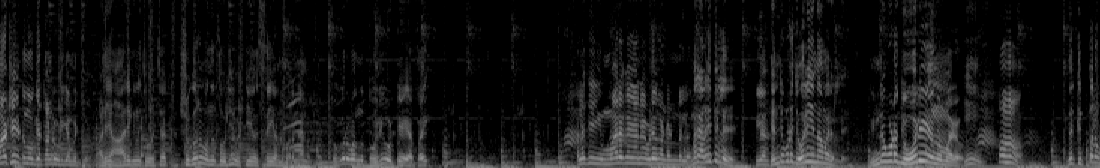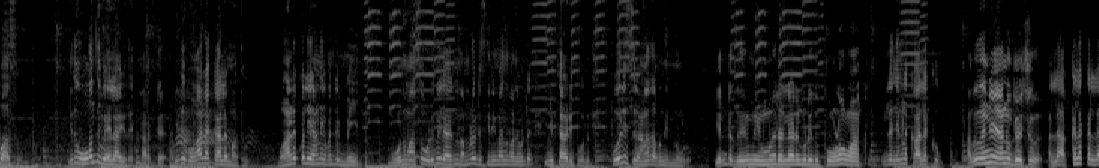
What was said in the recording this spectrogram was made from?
മഷയിട്ട് നോക്കിയാൽ കണ്ടുപിടിക്കാൻ പറ്റുമോ? അളി ആരെങ്കിലും ചോദിച്ചാൽ ഷുഗർ വന്ന് തൊലി വെട്ടിയ എസ് ഐ എന്ന് പറഞ്ഞാൽ മതി. ഷുഗർ വന്ന് തൊലി വെട്ടിയ എസ് ഐ അല്ലെങ്കിൽ ഇമാരൊക്കെ ഞാൻ എവിടെ കണ്ടിട്ടുണ്ടല്ലോ? ഇവരെ അറിയത്തില്ലേ ഇല്ല. എന്റെ കൂടെ ജോലി ചെയ്യുന്നവരല്ലേ നിന്റെ കൂടെ ജോലി ചെയ്യുന്നമാരോ. ഇത് ടിപ്പർ വാസു. ഇത് ഓന്ത് വേലായുധൻ. കറക്റ്റ് ഇത് വാഴക്കാല മധു. വാഴക്കൊലയാണ് ഇവന്റെ മെയിൻ മൂന്ന് മാസം ഒളിവിലായിരുന്നു നമ്മുടെ ഒരു സിനിമ എന്ന് പറഞ്ഞുകൊണ്ട് ഇനി താടി പോകുന്നു പോലീസ് കാണാതെ അവൻ നിന്നോളൂ. എന്റെ ദൈവം ഇവന്മാരെല്ലാരും കൂടി ഇത് കുളമാക്കും. ഇല്ല ഞങ്ങൾ കലക്കും. അത് തന്നെയാണ് ഞാൻ ഉദ്ദേശിച്ചത്. അല്ല അക്കലക്കല്ല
